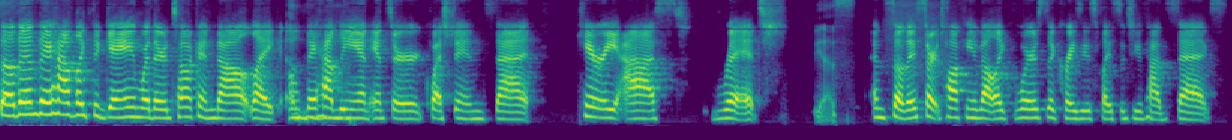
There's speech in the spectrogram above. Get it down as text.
So then they have like the game where they're talking about like Oh they had. LeeAnne answer questions that Carrie asked Rich. yes, And so they start talking about like where's the craziest place that you've had sex.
